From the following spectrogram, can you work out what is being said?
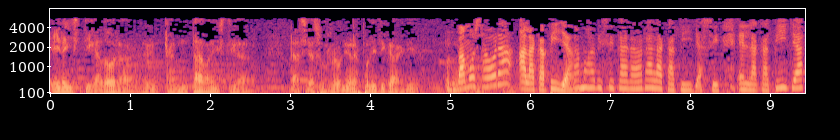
era instigadora, le encantaba instigar, hacía sus reuniones políticas aquí. Vamos ahora a la capilla. Vamos a visitar ahora la capilla, sí. En la capilla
